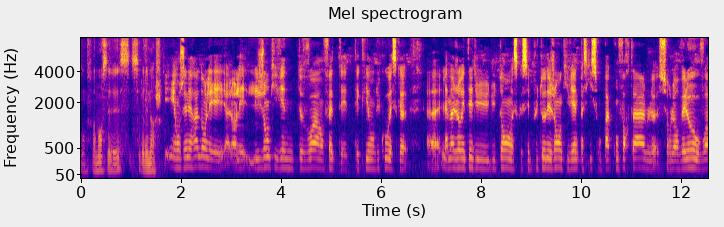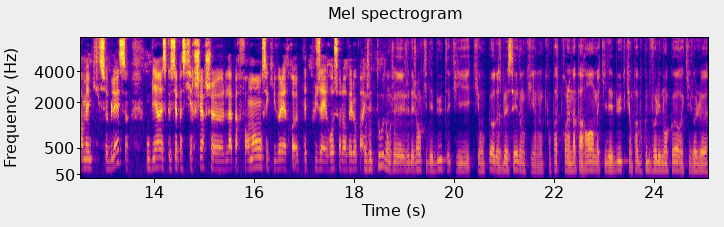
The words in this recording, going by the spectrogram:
Donc vraiment c'est c'est la démarche. Et en général dans les alors les, les gens qui viennent te voir en fait tes, tes clients du coup est-ce que euh, la majorité du, du temps est-ce que c'est plutôt des gens qui viennent parce qu'ils sont pas confortables sur leur vélo ou voire même qu'ils se blessent? Ou bien est-ce que c'est parce qu'ils recherchent euh, de la performance et qu'ils veulent être euh, peut-être plus aéro sur leur vélo par exemple J'ai tout donc j'ai des gens qui débutent et qui qui ont peur de se blesser donc qui ont qui ont pas de problème apparent mais qui débutent qui ont pas beaucoup de volume encore et qui veulent euh,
